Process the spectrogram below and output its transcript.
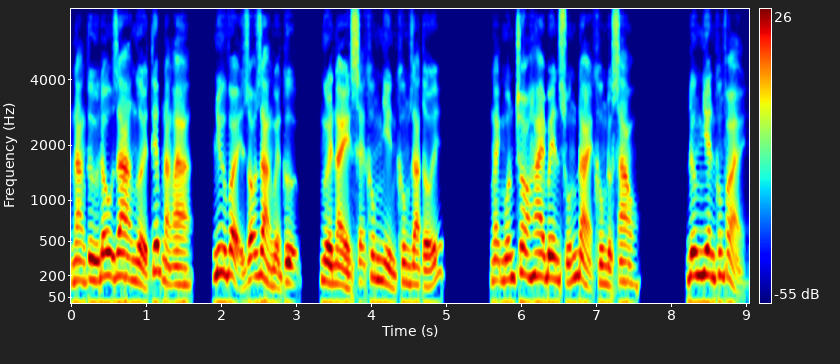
nàng từ đâu ra người tiếp nàng A, như vậy rõ ràng nguyện cự, người này sẽ không nhìn không ra tới. Ngạnh muốn cho hai bên xuống đài không được sao. Đương nhiên không phải,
